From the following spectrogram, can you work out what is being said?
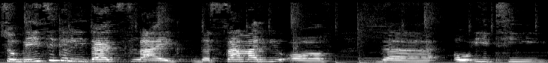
so basically that's like the summary of the oet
